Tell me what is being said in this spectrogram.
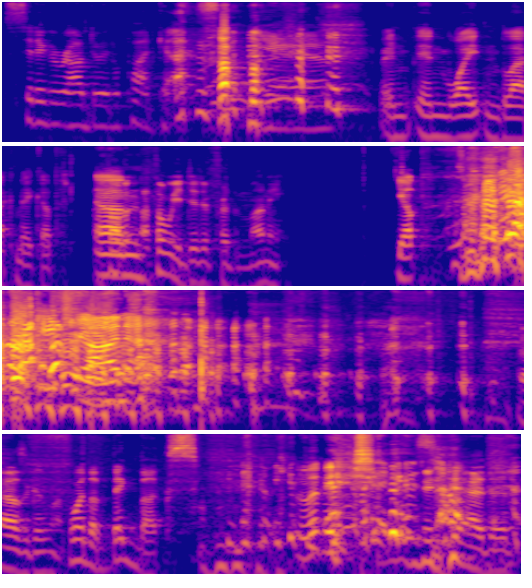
sitting around doing a podcast. Yeah. In in white and black makeup. I, thought, Um, I thought we did it for the money. yep. Patreon. That was a good one. For the big bucks. Let me yeah, I did.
